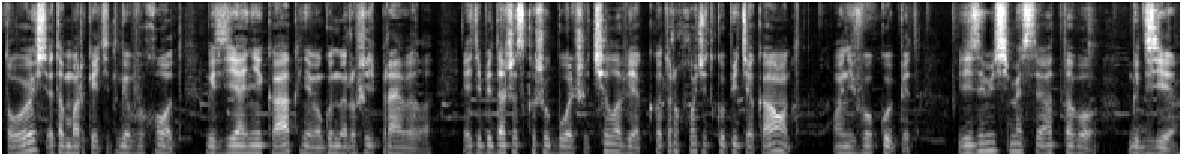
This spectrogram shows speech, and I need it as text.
То есть это маркетинговый ход, где я никак не могу нарушить правила. Я тебе даже скажу больше, человек, который хочет купить аккаунт, он его купит. Вне зависимости от того, где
